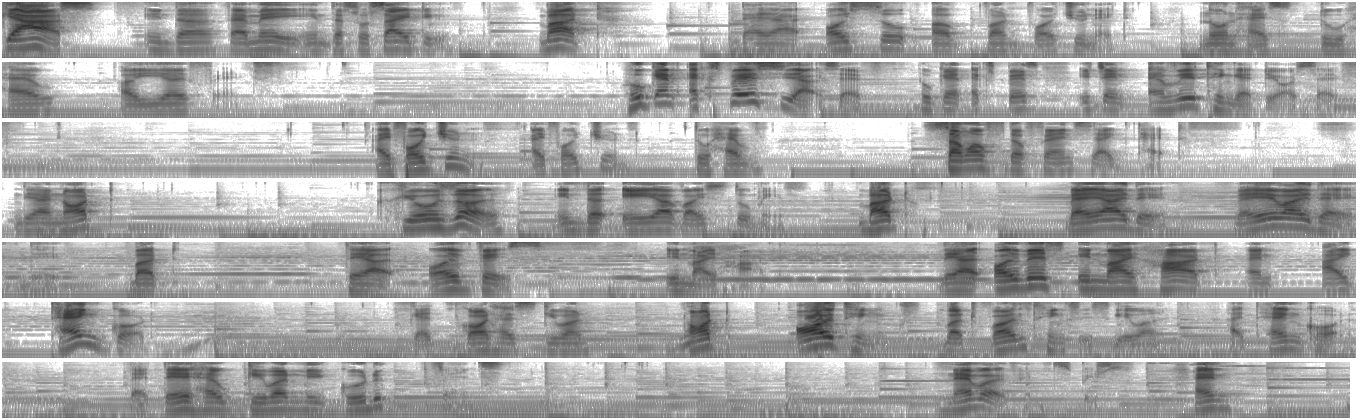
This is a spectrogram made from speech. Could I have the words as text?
class in the family, in the society. But there are also a one fortunate known as to have a real friends who can express yourself, who can express each and everything at yourself. I fortune, I fortune to have some of the friends like that. They are not closer in the area wise to me. But where are they? Wherever they they but they are always in my heart. They are always in my heart, and I thank God that God has given not all things, but one thing is given. I thank God that they have given me good friends. Never friends, please. And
